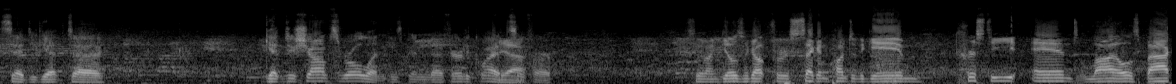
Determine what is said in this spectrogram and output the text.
said you get uh, get Deschamps rolling. He's been uh, fairly quiet Yeah. so far. So Van Gylswyk up for his second punt of the game. Christie and Lyles back,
